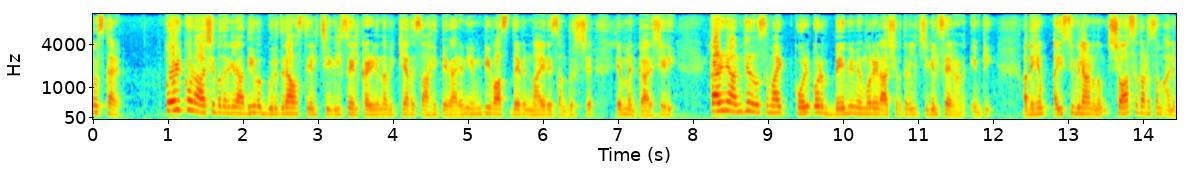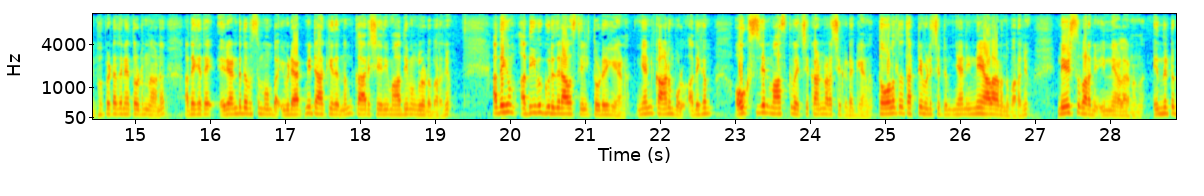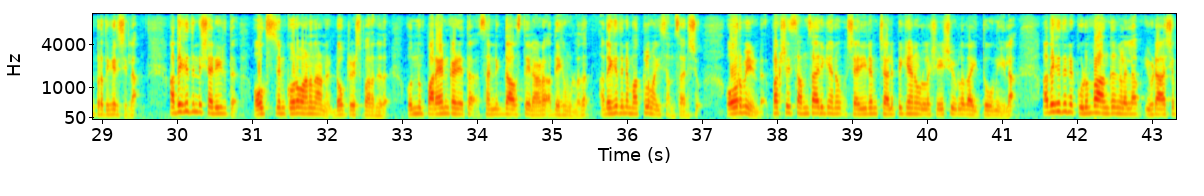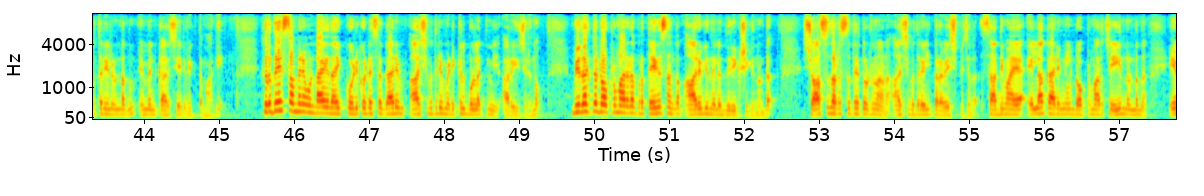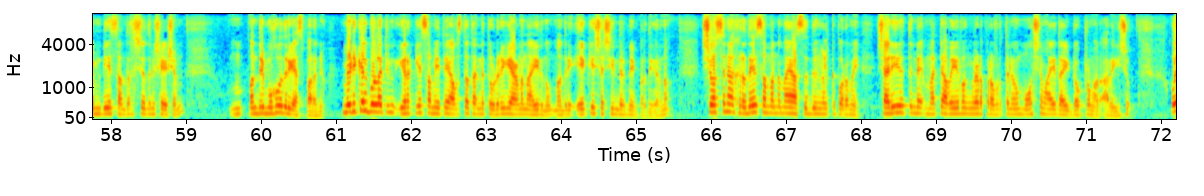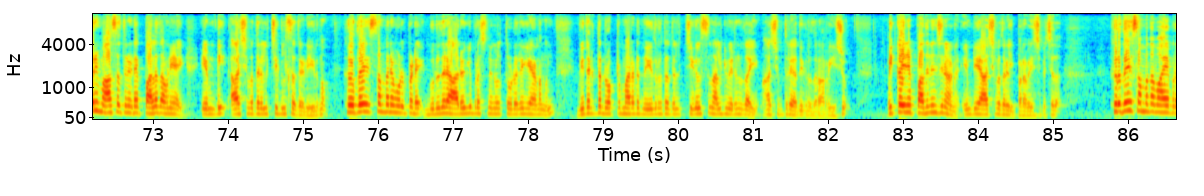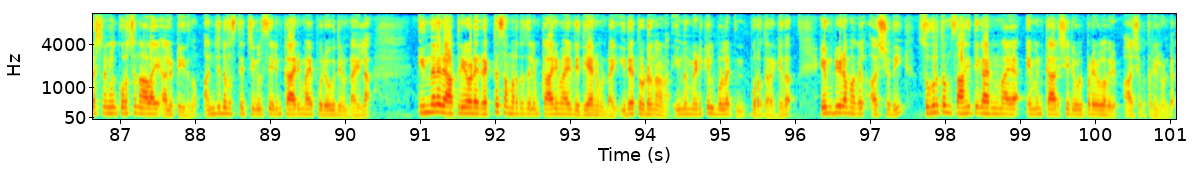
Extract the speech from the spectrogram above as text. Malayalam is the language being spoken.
നമസ്കാരം. കോഴിക്കോട് ആശുപത്രിയിൽ അതീവ ഗുരുതരാവസ്ഥയിൽ ചികിത്സയിൽ കഴിയുന്ന വിഖ്യാത സാഹിത്യകാരൻ എം ടി വാസുദേവൻ നായരെ സന്ദർശിച്ച് എം എൻ കാരശ്ശേരി. കഴിഞ്ഞ അഞ്ച് ദിവസമായി കോഴിക്കോട് ബേബി മെമ്മോറിയൽ ആശുപത്രിയിൽ ചികിത്സയിലാണ് എം ടി. അദ്ദേഹം ഐ സിയുവിലാണെന്നും ശ്വാസതടസ്സം അനുഭവപ്പെട്ടതിനെ തുടർന്നാണ് അദ്ദേഹത്തെ രണ്ട് ദിവസം മുമ്പ് ഇവിടെ അഡ്മിറ്റ് ആക്കിയതെന്നും കാരശ്ശേരി മാധ്യമങ്ങളോട് പറഞ്ഞു. അദ്ദേഹം അതീവ ഗുരുതരാവസ്ഥയിൽ തുടരുകയാണ്. ഞാൻ കാണുമ്പോൾ അദ്ദേഹം ഓക്സിജൻ മാസ്ക് വെച്ച് കണ്ണടച്ച് കിടക്കുകയാണ്. തോളത്ത് തട്ടി വിളിച്ചിട്ടും ഞാൻ ഇന്നയാളാണെന്ന് പറഞ്ഞു. നേഴ്സ് പറഞ്ഞു ഇന്നയാളാണെന്ന്. എന്നിട്ടും പ്രതികരിച്ചില്ല. അദ്ദേഹത്തിന്റെ ശരീരത്ത് ഓക്സിജൻ കുറവാണെന്നാണ് ഡോക്ടേഴ്സ് പറഞ്ഞത്. ഒന്നും പറയാൻ കഴിയാത്ത സന്നിഗ്ധാവസ്ഥയിലാണ് അദ്ദേഹം ഉള്ളത്. അദ്ദേഹത്തിന്റെ മക്കളുമായി സംസാരിച്ചു. ഓർമ്മയുണ്ട്. പക്ഷേ സംസാരിക്കാനോ ശരീരം ചലിപ്പിക്കാനോ ഉള്ള ശേഷിയുള്ളതായി തോന്നിയില്ല. അദ്ദേഹത്തിന്റെ കുടുംബാംഗങ്ങളെല്ലാം ഇവിടെ ആശുപത്രിയിലുണ്ടെന്നും എം എൻ കാർശേരി വ്യക്തമാക്കി. ഹൃദയ സ്തംഭനം ഉണ്ടായതായി കോഴിക്കോട്ടെ സ്വകാര്യ ആശുപത്രി മെഡിക്കൽ ബുള്ളറ്റിനിൽ അറിയിച്ചിരുന്നു. വിദഗ്ധ ഡോക്ടർമാരുടെ പ്രത്യേക സംഘം ആരോഗ്യനില നിരീക്ഷിക്കുന്നുണ്ട്. ശ്വാസതടസ്സത്തെ തുടർന്നാണ് ആശുപത്രിയിൽ പ്രവേശിപ്പിച്ചത്. സാധ്യമായ എല്ലാ കാര്യങ്ങളും ഡോക്ടർമാർ ചെയ്യുന്നുണ്ടെന്ന് എം ഡി സന്ദർശിച്ചതിനു ശേഷം മന്ത്രി മുഹമ്മദ് റിയാസ് പറഞ്ഞു. മെഡിക്കൽ ബുള്ളറ്റിൻ ഇറക്കിയ സമയത്തെ അവസ്ഥ തന്നെ തുടരുകയാണെന്നായിരുന്നു മന്ത്രി എ കെ ശശീന്ദ്രന്റെ പ്രതികരണം. ശ്വസന ഹൃദയ സംബന്ധമായ അസുഖങ്ങൾക്ക് പുറമെ ശരീരത്തിന്റെ മറ്റ് അവയവങ്ങളുടെ പ്രവർത്തനവും മോശമായതായി ഡോക്ടർമാർ അറിയിച്ചു. ഒരു മാസത്തിനിടെ പലതവണയായി എം ഡി ആശുപത്രിയിൽ ചികിത്സ തേടിയിരുന്നു. ഹൃദയസ്തംഭനം ഉൾപ്പെടെ ഗുരുതര ആരോഗ്യ പ്രശ്നങ്ങൾ തുടരുകയാണെന്നും വിദഗ്ധ ഡോക്ടർമാരുടെ നേതൃത്വത്തിൽ ചികിത്സ നൽകി വരുന്നതായും ആശുപത്രി അധികൃതർ അറിയിച്ചു. ഇക്കഴിഞ്ഞ പതിനഞ്ചിനാണ് എം ഡി ആശുപത്രിയിൽ പ്രവേശിപ്പിച്ചത്. ഹൃദയ സംബന്ധമായ പ്രശ്നങ്ങൾ കുറച്ചു നാളായി അലട്ടിയിരുന്നു. അഞ്ച് ദിവസത്തെ ചികിത്സയിലും കാര്യമായ പുരോഗതി ഉണ്ടായില്ല. ഇന്നലെ രാത്രിയോടെ രക്തസമ്മർദ്ദത്തിലും കാര്യമായ വ്യതിയാനമുണ്ടായി. ഇതേ തുടർന്നാണ് ഇന്ന് മെഡിക്കൽ ബുള്ളറ്റിൻ പുറത്തിറക്കിയത്. എം ഡിയുടെ മകൾ അശ്വതി സുഹൃത്തും സാഹിത്യകാരനുമായ എം എൻ കാരശ്ശേരി ഉൾപ്പെടെയുള്ളവരും ആശുപത്രിയിലുണ്ട്.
